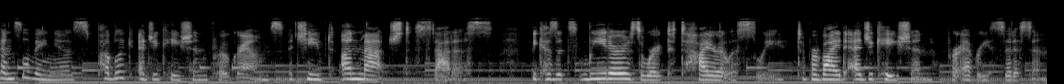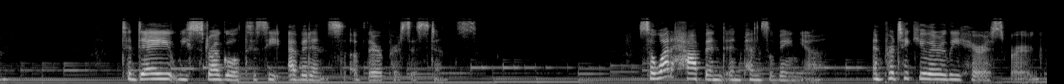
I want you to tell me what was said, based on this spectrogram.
Pennsylvania's public education programs achieved unmatched status because its leaders worked tirelessly to provide education for every citizen. Today, we struggle to see evidence of their persistence. So, what happened in Pennsylvania, and particularly Harrisburg,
